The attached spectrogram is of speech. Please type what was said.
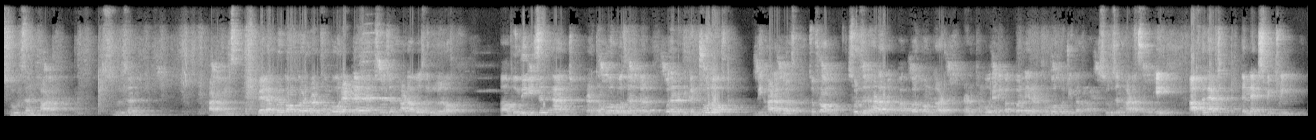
Surzan Hara. Surzan Hara means when Akbar conquered Ranthambore at that time Surzan Hara was the ruler of uh, Bundi region and Ranthambore was under was under the control of the Hara rulers. So from Surzan Hara Akbar conquered Ranthambore यानी अकबर ने रणथंबोर को जीता था सुरजन हाड़ा से okay? After that, the next victory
